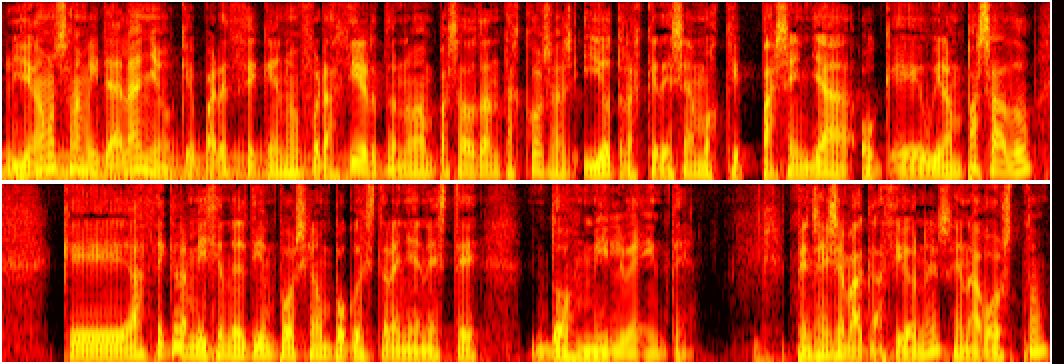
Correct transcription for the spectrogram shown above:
Llegamos a la mitad del año, que parece que no fuera cierto, ¿no? Han pasado tantas cosas y otras que deseamos que pasen ya o que hubieran pasado, que hace que la medición del tiempo sea un poco extraña en este 2020. ¿Pensáis en vacaciones en agosto?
